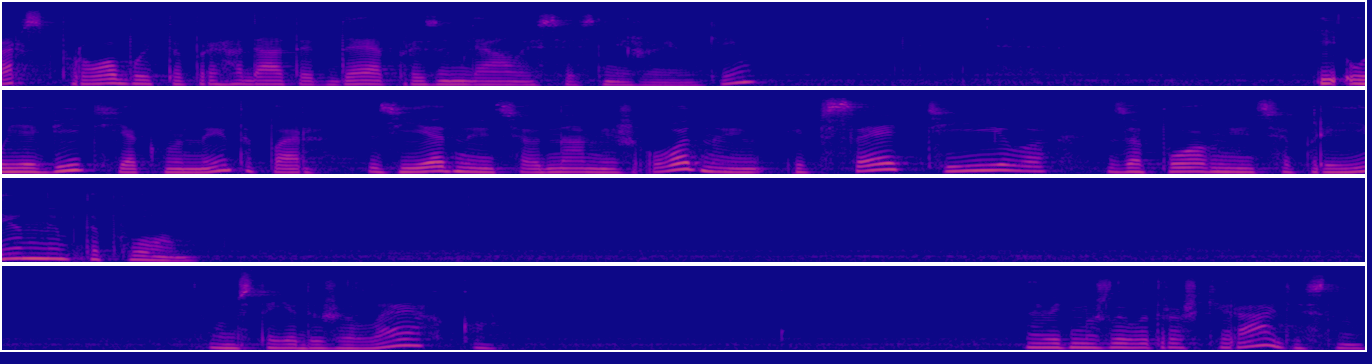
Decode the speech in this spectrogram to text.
Тепер спробуйте пригадати, де приземлялися сніжинки. І уявіть, як вони тепер з'єднуються одна між одною, і все тіло заповнюється приємним теплом. Вам стає дуже легко, навіть, можливо, трошки радісно.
